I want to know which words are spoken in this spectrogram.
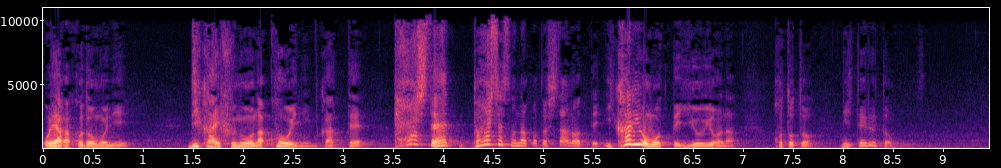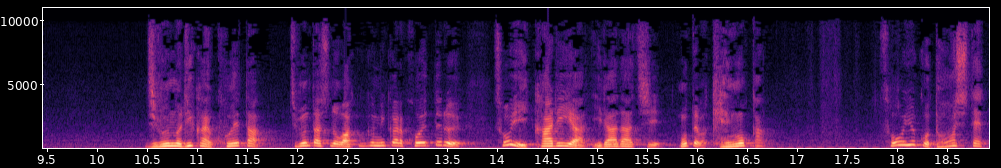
親が子供に理解不能な行為に向かってどうして？どうしてそんなことしたのって。怒りを持って言うようなことと似てると思うんです。自分の理解を超えた。自分たちの枠組みから超えてるそういう怒りや苛立ちもっと言えば嫌悪感。そういう子どうして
